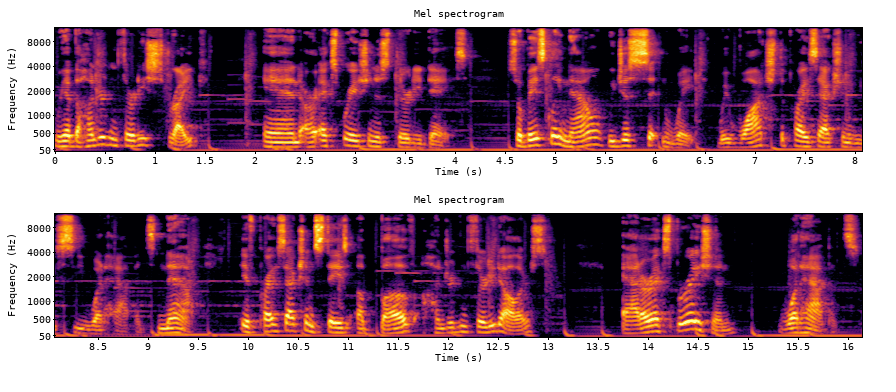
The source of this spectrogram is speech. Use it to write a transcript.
we have the 130 strike and our expiration is 30 days. So basically now we just sit and wait. We watch the price action, we see what happens. Now, if price action stays above $130 at our expiration, what happens?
